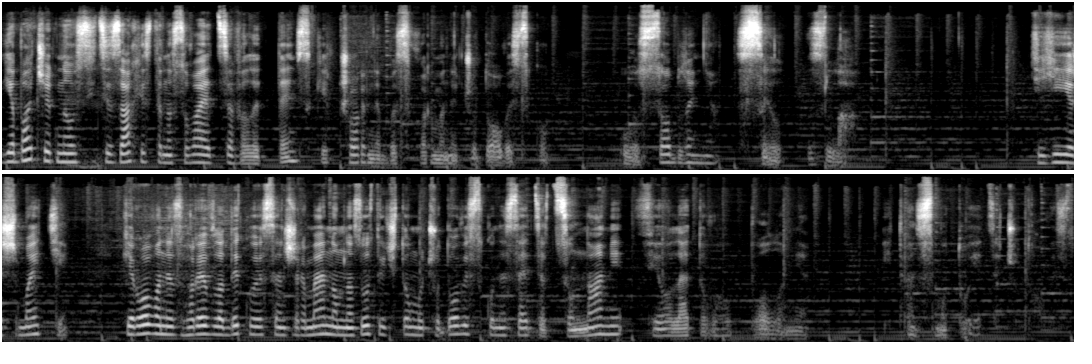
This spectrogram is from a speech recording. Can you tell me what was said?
Я бачу, як на усі ці захисти насувається велетенське чорне безформене чудовисько, уособлення сил зла. Тієї ж миті, кероване згори владикою Сен-Жерменом назустріч тому чудовиську несеться цунамі фіолетового полум'я і трансмутує це чудовисько.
